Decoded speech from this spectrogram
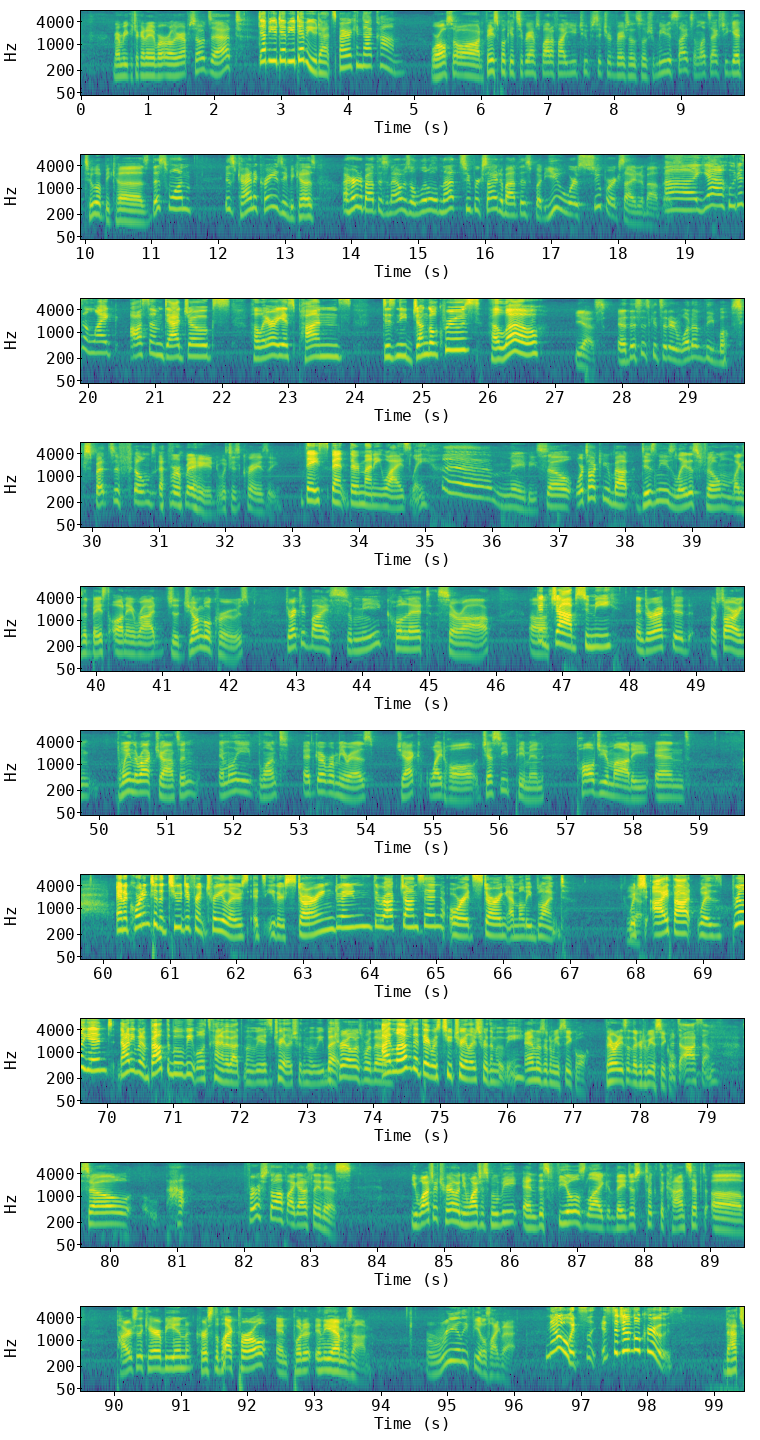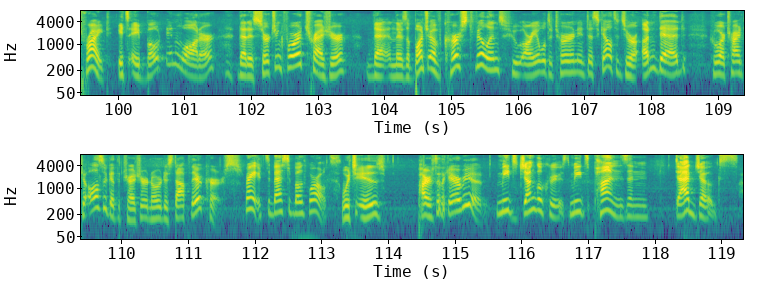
Remember, you can check out any of our earlier episodes at www.spirekin.com. We're also on Facebook, Instagram, Spotify, YouTube, Stitcher, and various other social media sites. And let's actually get to it because this one is kind of crazy because I heard about this and I was a little not super excited about this, but you were super excited about this. Uh, yeah, who doesn't like awesome dad jokes, hilarious puns, Disney Jungle Cruise? Hello. yes. And this is considered one of the most expensive films ever made, which is crazy. They spent their money wisely. Eh, maybe. So we're talking about Disney's latest film, like I said, based on a ride, The Jungle Cruise, directed by Sumi Collet-Serra, uh, Good job, Sumi. and directed or starring Dwayne the Rock Johnson, Emily Blunt, Edgar Ramirez, Jack Whitehall, Jesse Plemons, Paul Giamatti, and And according to the two different trailers, it's either starring Dwayne The Rock Johnson or it's starring Emily Blunt, which Yeah. I thought was brilliant. Not even about the movie. Well, it's kind of about the movie. It's trailers for the movie, but the trailers were them. I love that there was two trailers for the movie. and there's going to be a sequel. They already said there's going to be a sequel. That's awesome. So, first off, I gotta say this: you watch a trailer and you watch this movie, and this feels like they just took the concept of Pirates of the Caribbean, Curse of the Black Pearl, and put it in the Amazon. Really feels like that. No, it's it's the Jungle Cruise. That's right. It's a boat in water that is searching for a treasure. That and there's a bunch of cursed villains who are able to turn into skeletons who are undead, who are trying to also get the treasure in order to stop their curse. Right, it's the best of both worlds. which is Pirates of the Caribbean. Meets Jungle Cruise, meets puns and dad jokes.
